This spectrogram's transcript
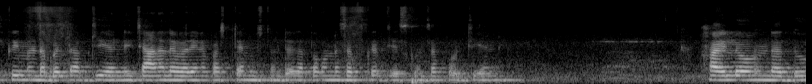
స్క్రీన్ మీద డబుల్ టాప్ చేయండి. ఛానల్ ఎవరైనా ఫస్ట్ టైం ఇస్తుంటే తప్పకుండా సబ్స్క్రైబ్ చేసుకొని సపోర్ట్ చేయండి. హైలో ఉండద్దు.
